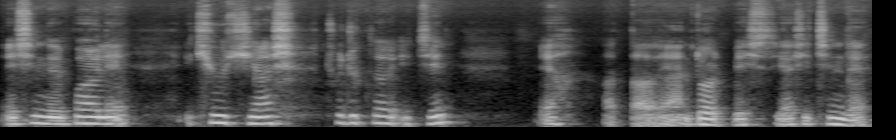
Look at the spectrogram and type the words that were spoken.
E, şimdi böyle 2-3 yaş çocuklar için e, hatta yani 4-5 yaş için de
